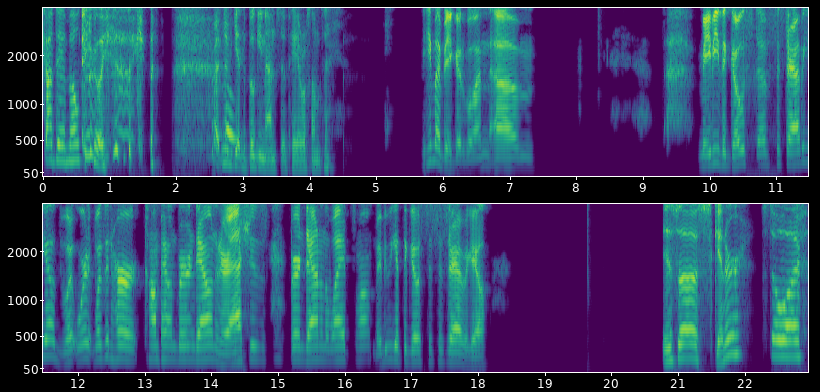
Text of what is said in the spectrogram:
goddamn Meltzer. Like, like right, maybe get the boogeyman to appear or something. He might be a good one. Um, maybe the ghost of Sister Abigail. What, where, wasn't her compound burned down and her ashes burned down in the Wyatt Swamp? Maybe we get the ghost of Sister Abigail. Is uh Skinner still alive?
